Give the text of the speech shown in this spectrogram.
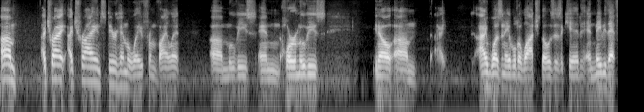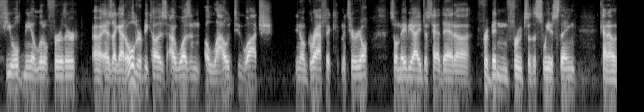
Um, I try I try and steer him away from violent uh, movies and horror movies. You know, um, I I wasn't able to watch those as a kid, and maybe that fueled me a little further uh, as I got older because I wasn't allowed to watch you know graphic material. So maybe i just had that uh forbidden fruits are the sweetest thing kind of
